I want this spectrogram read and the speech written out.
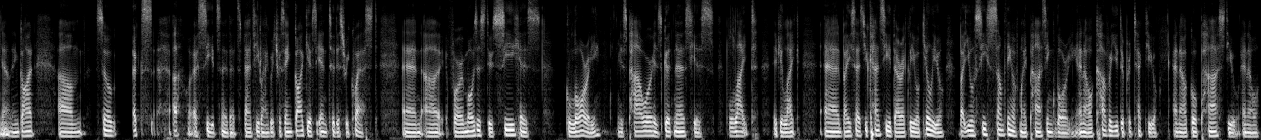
Yeah, and God, um, so ex, uh, accedes, uh, that's fancy language for saying God gives in to this request. And uh, for Moses to see his glory, his power, his goodness, his light, if you like. And but he says you can't see it directly or kill you, but you'll see something of my passing glory, and I'll cover you to protect you, and I'll go past you, and I'll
